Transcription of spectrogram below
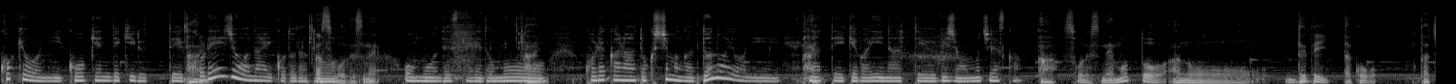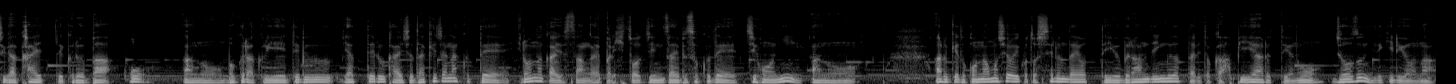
故郷に貢献できるってこれ以上ないことだと思うんですけれども、はい、これから徳島がどのようになっていけばいいなっていうビジョンをお持ちですか、はい、あそうですね。もっとあの出ていった子たちが帰ってくる場をあの僕らクリエイティブやってる会社だけじゃなくていろんな会社さんがやっぱり人人材不足で地方にあのあるけどこんな面白いことしてるんだよっていうブランディングだったりとか PR っていうのを上手にできるような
